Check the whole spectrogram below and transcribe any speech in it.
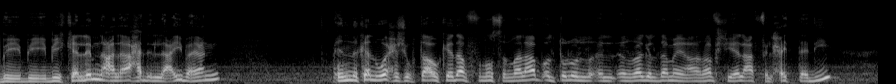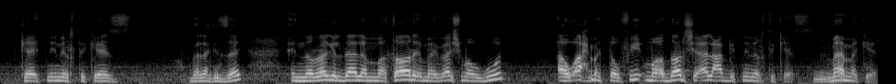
بي بي بيكلمنا على أحد اللعيبة يعني إن كان وحش وبتاع كده في نص الملعب قلت له ال- ال- الراجل ده ما يعرفش يلعب في الحتة دي كاتنين ارتكاز. بالك إزاي؟ إن الراجل ده لما طارق ما يبقاش موجود أو أحمد توفيق ما أقدرش ألعب باتنين ارتكاز مهما كان.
